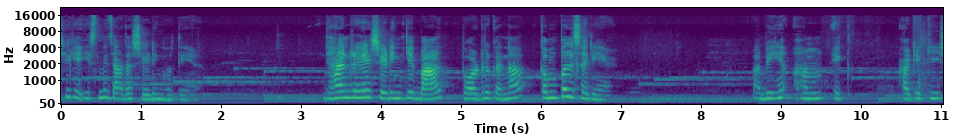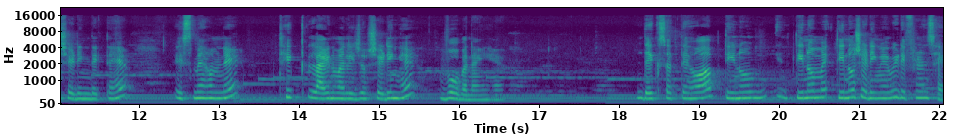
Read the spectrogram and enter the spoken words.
ठीक है, इसमें ज़्यादा शेडिंग होती है। ध्यान रहे शेडिंग के बाद बॉर्डर करना कंपलसरी है। अभी हम एक आगे की शेडिंग देखते हैं। इसमें हमने थिक लाइन वाली जो शेडिंग है, वो बनाई है। देख सकते हो आप, तीनों तीनों में, तीनों शेडिंग में भी डिफरेंस है।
